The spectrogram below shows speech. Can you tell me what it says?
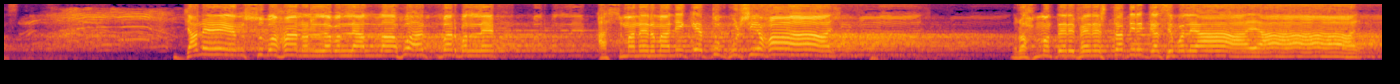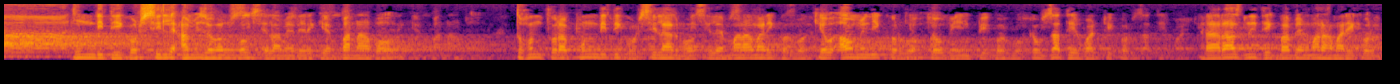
আস্তে জানেন সুবহান আল্লাহ বললে আল্লাহ আকবার বললে, আসমানের মালিক এত খুশি হয়। রহমতের ফেরেস্তাদের কাছে বলে, আয় আয়। পণ্ডিতি করছিলে, আমি যখন বলছিলাম এদেরকে বানাবো, তখন তোরা পণ্ডিতি করছিল আর বলছিলে, মারামারি করব, কেউ আওয়ামী লীগ করব, কেউ বিএনপি করব, কেউ জাতীয় পার্টি করব। এরা রাজনৈতিক ভাবে মারামারি করব,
